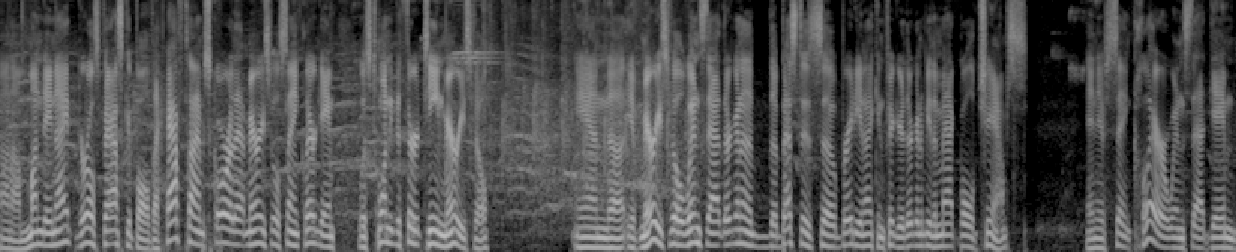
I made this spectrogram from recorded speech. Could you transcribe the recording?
On a Monday night, girls basketball. The halftime score of that Marysville St. Clair game was 20 to 13 Marysville. And uh, if Marysville wins that, they're going to, the best as uh, Brady and I can figure, they're going to be the MAC Gold champs. And if St. Clair wins that game,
